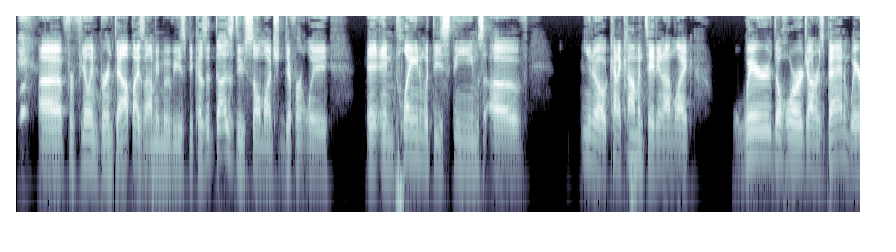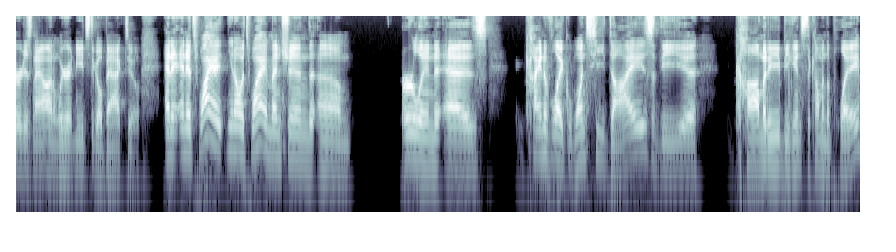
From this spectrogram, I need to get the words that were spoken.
uh, for feeling burnt out by zombie movies because it does do so much differently in, in playing with these themes of, you know, kind of commentating on like where the horror genre's been, where it is now, and where it needs to go back to. And and it's why I, you know, it's why I mentioned um, Erland as kind of like once he dies, the uh, comedy begins to come into play.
